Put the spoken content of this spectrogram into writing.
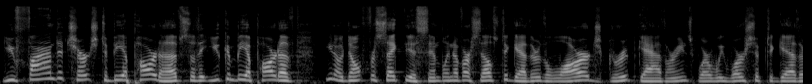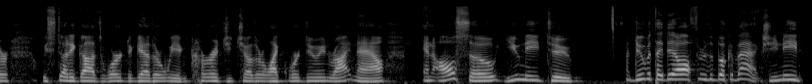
You find a church to be a part of so that you can be a part of, you know, don't forsake the assembling of ourselves together, the large group gatherings where we worship together, we study God's word together, we encourage each other like we're doing right now. And also, you need to do what they did all through the book of Acts. You need,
